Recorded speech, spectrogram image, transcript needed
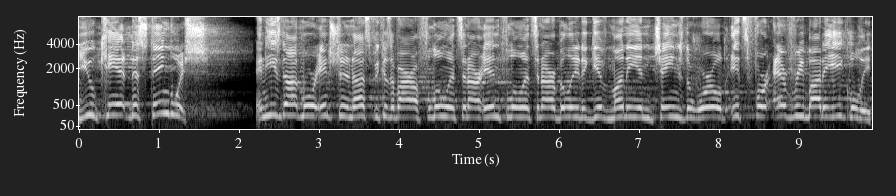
You can't distinguish. And he's not more interested in us because of our affluence and our influence and our ability to give money and change the world. It's for everybody equally.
